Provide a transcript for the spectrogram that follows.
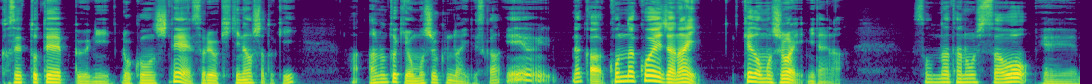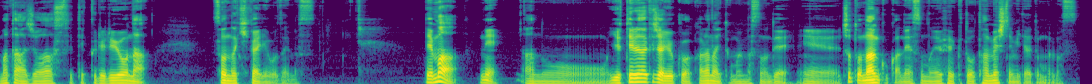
カセットテープに録音して、それを聞き直した時ああの時面白くないですか？えー、なんかこんな声じゃないけど面白いみたいな。そんな楽しさを、えーまた味わわせてくれるような、そんな機会でございます。で、まあね、あのー言ってるだけじゃよくわからないと思いますので、えーちょっと何個かね、そのエフェクトを試してみたいと思います。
